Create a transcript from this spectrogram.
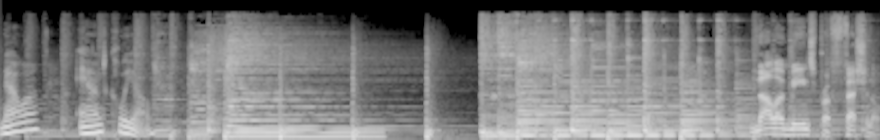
NALA, and Clio. NALA means professional.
